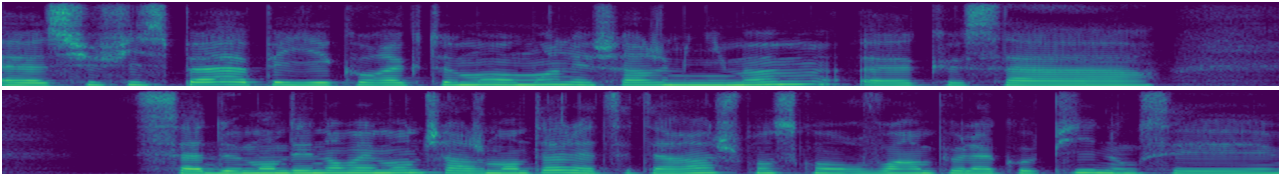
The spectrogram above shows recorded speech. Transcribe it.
euh, suffisent pas à payer correctement au moins les charges minimum, euh, que ça, ça demande énormément de charges mentales, etc. Je pense qu'on revoit un peu la copie. Donc c'est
